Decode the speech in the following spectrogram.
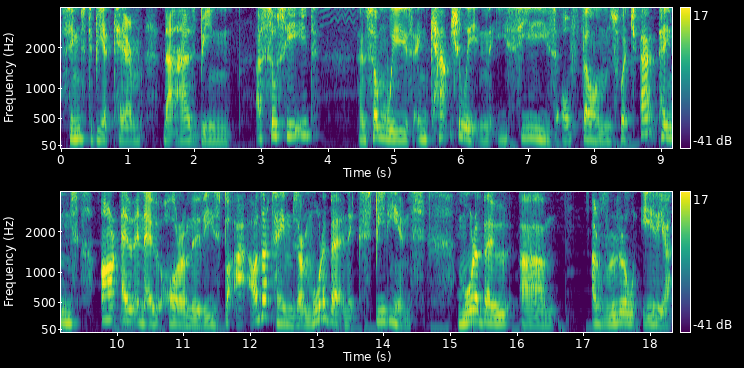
seems to be a term that has been associated in some ways encapsulating a series of films which at times are out and out horror movies, but at other times are more about an experience, more about um, a rural area,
